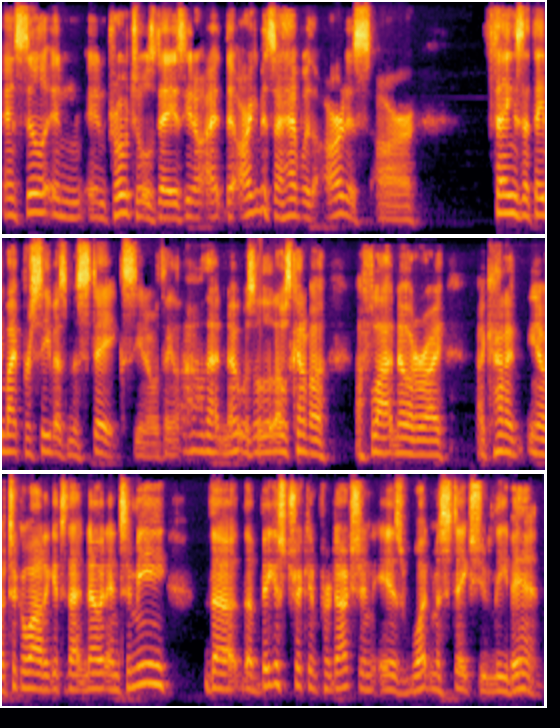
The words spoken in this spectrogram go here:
and still in in pro tools days you know I, the arguments i have with artists are things that they might perceive as mistakes you know think oh that note was a little that was kind of a, a flat note or i i kind of you know took a while to get to that note. And to me the the biggest trick in production is what mistakes you leave in.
